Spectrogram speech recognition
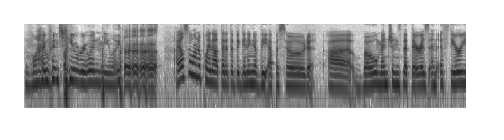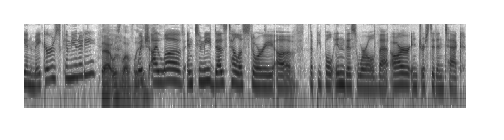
Why would she ruin me like that? I also want to point out that at the beginning of the episode, uh, Bow mentions that there is an Etherian makers community, That was lovely. which I love, and to me does tell a story of the people in this world that are interested in tech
